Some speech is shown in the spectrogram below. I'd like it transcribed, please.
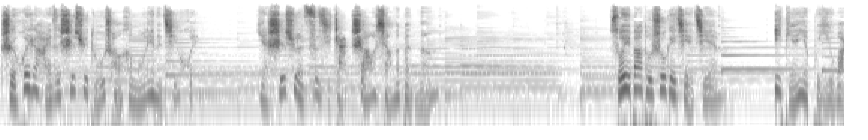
只会让孩子失去独闯和磨练的机会。也失去了自己展翅翱翔的本能，所以巴图输给姐姐，一点也不意外。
